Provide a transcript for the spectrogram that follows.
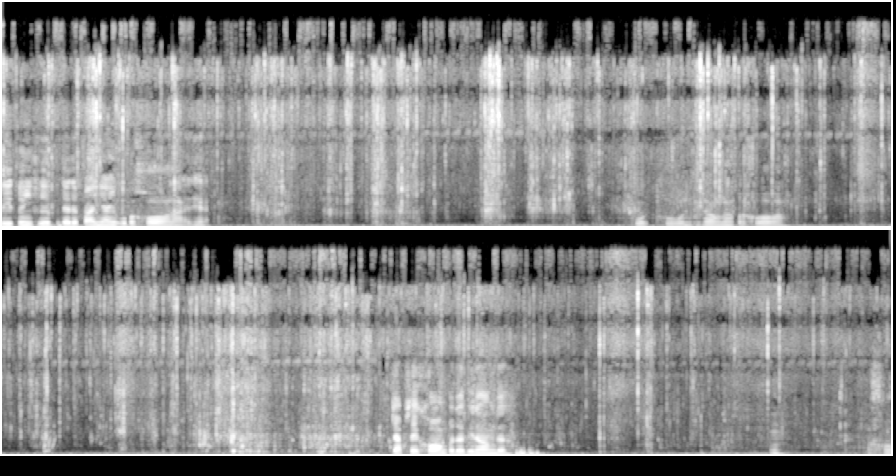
ลีตัวนี้คือได้แต่ปลาใหญ่อุปคอหลายแท้โคตรโคนพี่น้องเนาะปลาคอจับใส่คลองก็เด้อพี่น้องเด้ออืมปลาคอ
